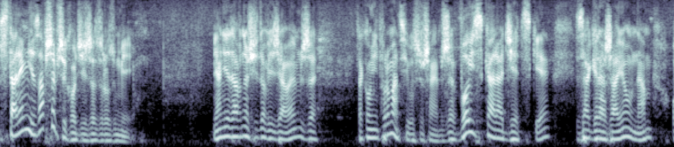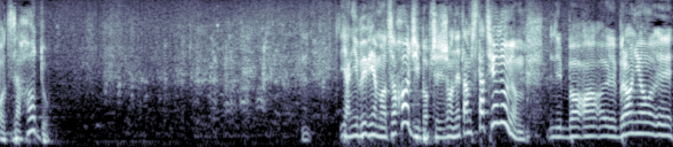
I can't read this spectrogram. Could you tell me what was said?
starym nie zawsze przychodzi, że zrozumieją. Ja niedawno się dowiedziałem, że taką informację usłyszałem, że wojska radzieckie zagrażają nam od zachodu. Ja niby wiem o co chodzi, bo przecież one tam stacjonują, bo o, y, bronią, y,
